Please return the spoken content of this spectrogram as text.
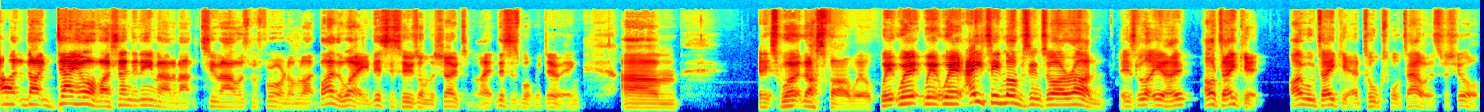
uh, like day off, I send an email about two hours before, and I'm like, by the way, this is who's on the show tonight. This is what we're doing. Um, and it's worked thus far, Will. We're, we're, we're, we're 18 months into our run. It's like, you know, I'll take it. I will take it at Talksport Towers for sure.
